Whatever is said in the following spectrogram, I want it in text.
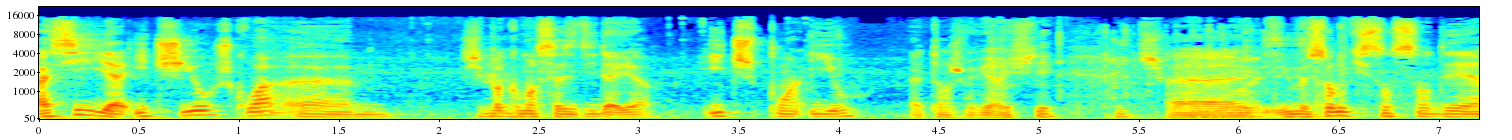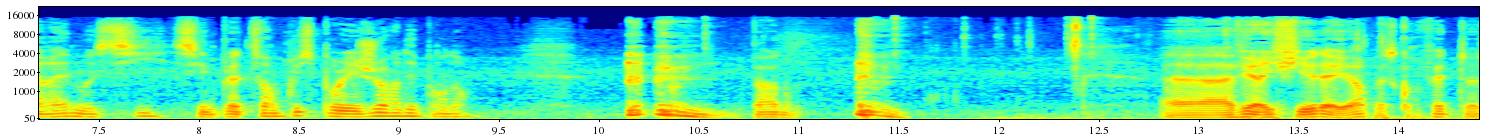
Ah si, il y a Itch.io, je crois. je sais pas hmm. comment ça se dit d'ailleurs. Itch.io. Attends, je vais vérifier. il me semble qu'ils sont sans DRM aussi. C'est une plateforme plus pour les jeux indépendants. Pardon. à vérifier d'ailleurs, parce qu'en fait,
